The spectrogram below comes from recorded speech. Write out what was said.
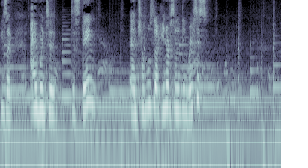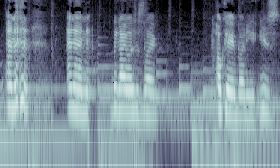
He's like I went to this thing and Trump was there. He never said anything racist. And then and then the guy was just like okay buddy you just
